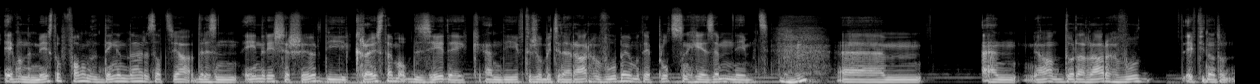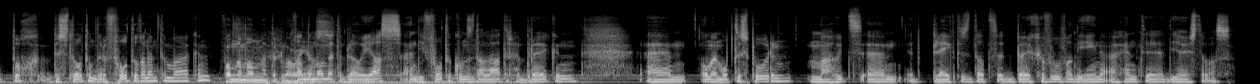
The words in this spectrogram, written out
een van de meest opvallende dingen daar is dat ja, er is een één rechercheur die kruist hem op de zeedijk. En die heeft er zo'n beetje een raar gevoel bij, omdat hij plots een gsm neemt. Mm um, en ja, door dat rare gevoel heeft hij dan toch besloten om er een foto van hem te maken. Van de man met de blauwe jas. Van de man met de blauwe jas. En die foto kon ze dan later gebruiken um, om hem op te sporen. Maar goed, um, het blijkt dus dat het buikgevoel van die ene agent uh, de juiste was.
